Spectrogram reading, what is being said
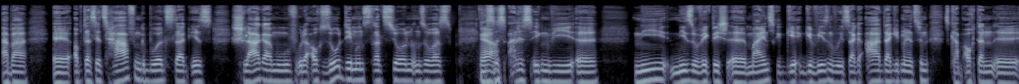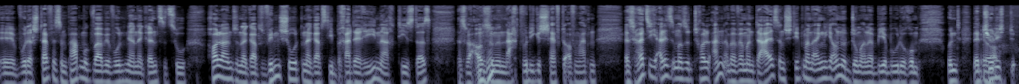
Aber äh, ob das jetzt Hafengeburtstag ist, Schlagermove oder auch so Demonstrationen und sowas, Ja. das ist alles irgendwie, äh, nie, nie so wirklich äh, meins ge gewesen, wo ich sage, ah, da geht man jetzt hin. Es gab auch dann, äh, äh, wo das Stadtfest in Papenburg war, wir wohnten ja an der Grenze zu Holland und da gab es Windschoten, da gab es die Braderienacht, hieß das. Das war auch so eine Nacht, wo die Geschäfte offen hatten. Das hört sich alles immer so toll an, aber wenn man da ist, dann steht man eigentlich auch nur dumm an der Bierbude rum. Und natürlich, du,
